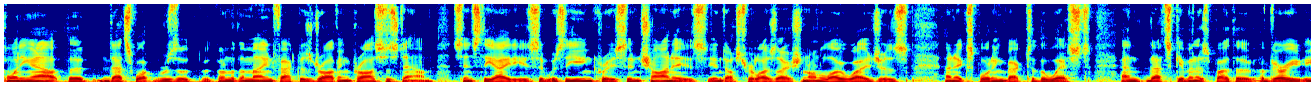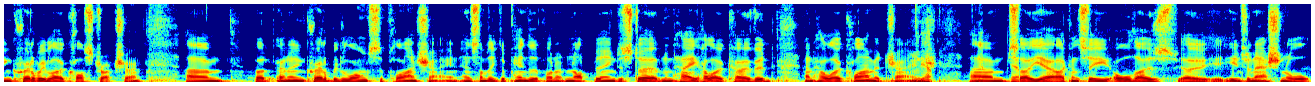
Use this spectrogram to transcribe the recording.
pointing out that that's what was one of the main factors driving prices down since the 80s. It was the increase in Chinese industrialization on low wages and exporting back to the West. And that's given us both a, a very incredibly low cost structure, um, but an incredibly long supply chain and something dependent upon it not being disturbed. And hey, hello, COVID, and hello, climate change. Yep. Um, yep. So, yeah, I can see all those uh, international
